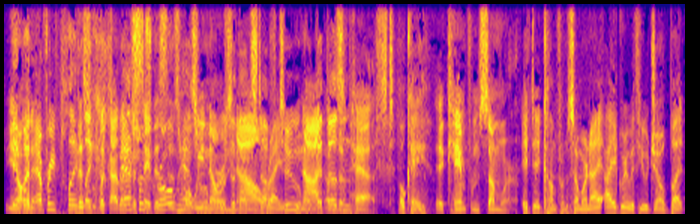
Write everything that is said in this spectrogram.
yeah, know, but and every place, this- like, look, I like to Bachelor's say, this Grove is what we know of now, that stuff Right. too. not that of doesn't. the past. Okay. And it came from somewhere. It did come from somewhere, and I, I agree with you, Joe. But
